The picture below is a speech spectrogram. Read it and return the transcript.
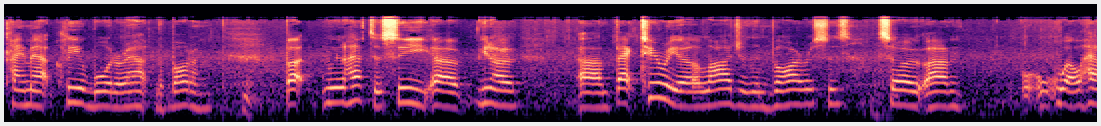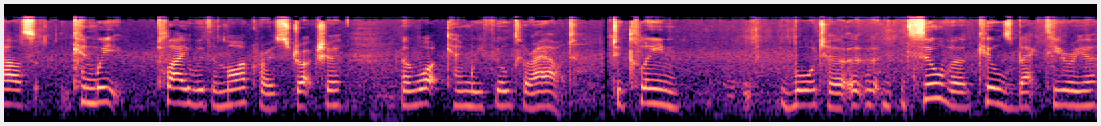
came out clear water out the bottom. Hmm. But we'll have to see, uh, you know, um, bacteria are larger than viruses. So, um, well, how can we play with the microstructure and what can we filter out to clean water. Uh, uh, silver kills bacteria,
